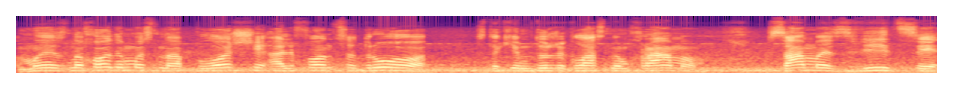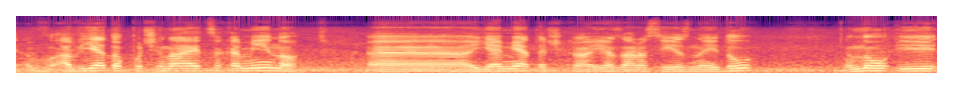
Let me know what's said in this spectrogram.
Ми знаходимося на площі Альфонса II з таким дуже класним храмом. Саме звідси в Ав'єдо починається каміно. Е, є меточка, я зараз її знайду. Ну і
